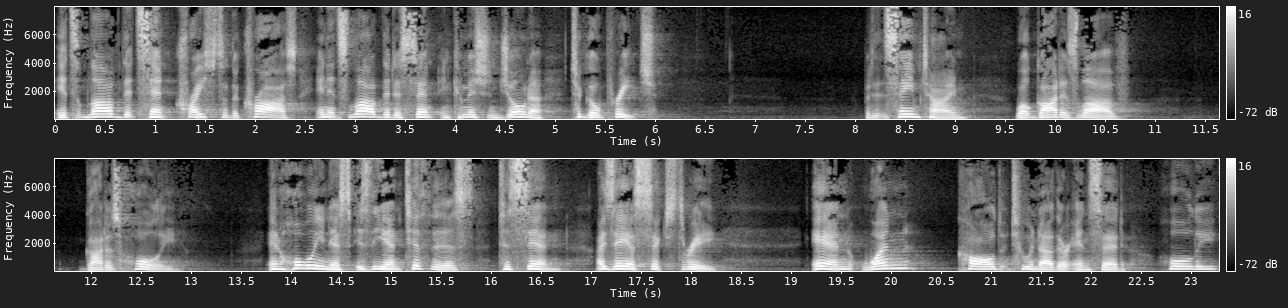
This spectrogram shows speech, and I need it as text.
it's love that sent Christ to the cross, and it's love that has sent and commissioned Jonah to go preach. But at the same time, while God is love, God is holy. And holiness is the antithesis to sin. Isaiah 6 3. And one called to another and said, Holy,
